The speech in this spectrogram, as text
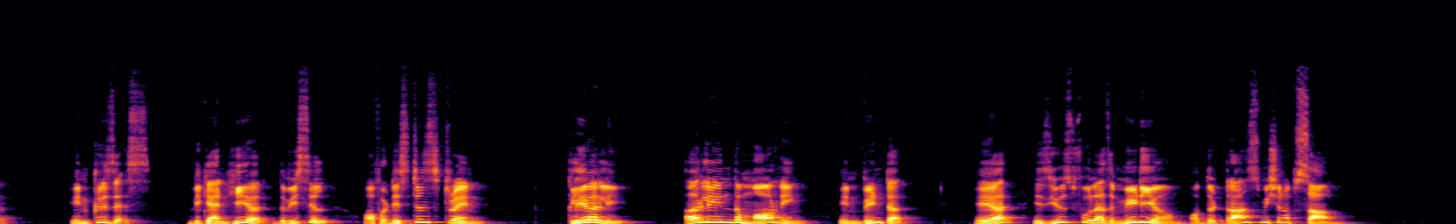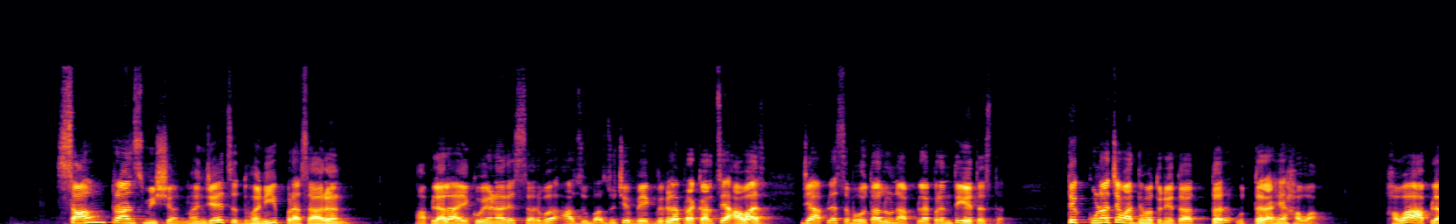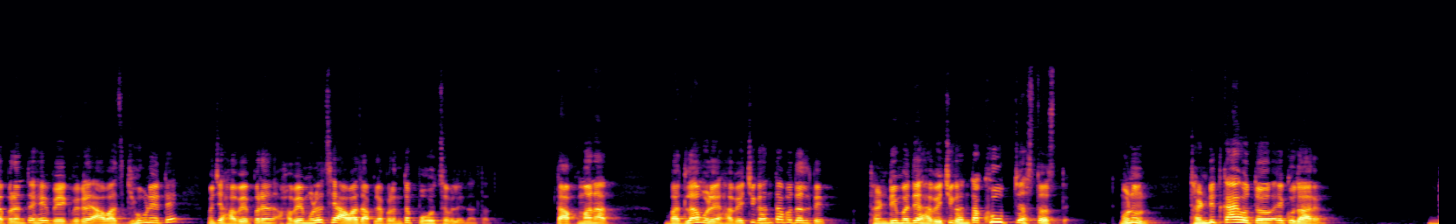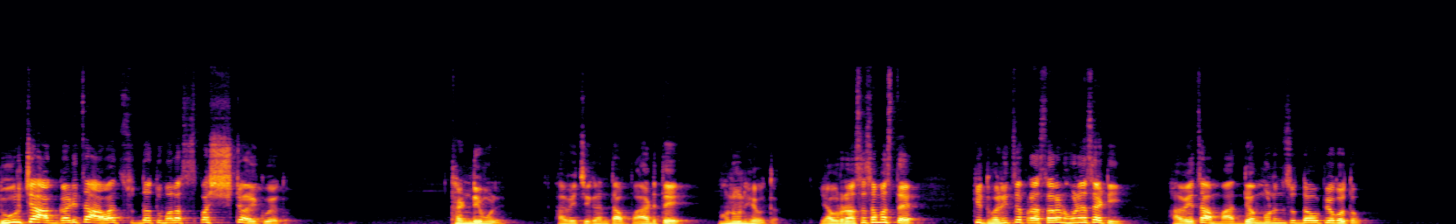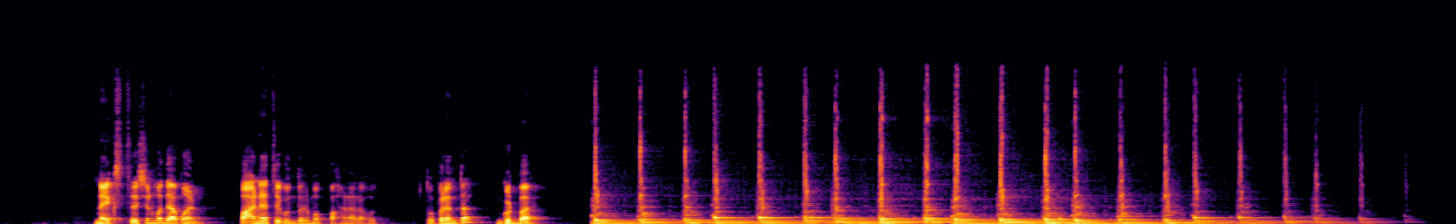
increases we can hear the whistle of a distance train clearly early in the morning in winter. Air is useful as a medium of the transmission of sound. Sound transmission म्हणजेच ध्वनी प्रसारण आपल्याला ऐकू येणारे सर्व आजूबाजूचे वेगवेगळ्या प्रकारचे आवाज जे आपल्या सभोवतालून आपल्यापर्यंत येत असतात ते कुणाच्या माध्यमातून येतात तर उत्तर आहे हवा हवा आपल्यापर्यंत हे वेगवेगळे आवाज घेऊन येते म्हणजे हवेपर्यंत हवेमुळेच हे आवाज आपल्यापर्यंत पोहोचवले जातात. तापमानात बदलामुळे हवेची घनता बदलते. थंडीमध्ये हवेची घनता खूप जास्त असते. म्हणून थंडीत काय होतं? एक उदाहरण. दूरच्या आगगाडीचा आवाजसुद्धा तुम्हाला स्पष्ट ऐकू येतो. थंडीमुळे हवेची घनता वाढते म्हणून हे होतं. यावरून असं समजतंय की ध्वनीचं प्रसारण होण्यासाठी हवेचा माध्यम म्हणून सुद्धा उपयोग होतो. नेक्स्ट सेशनमध्ये आपण पाण्याचे गुणधर्म पाहणार आहोत. तोपर्यंत गुड बाय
